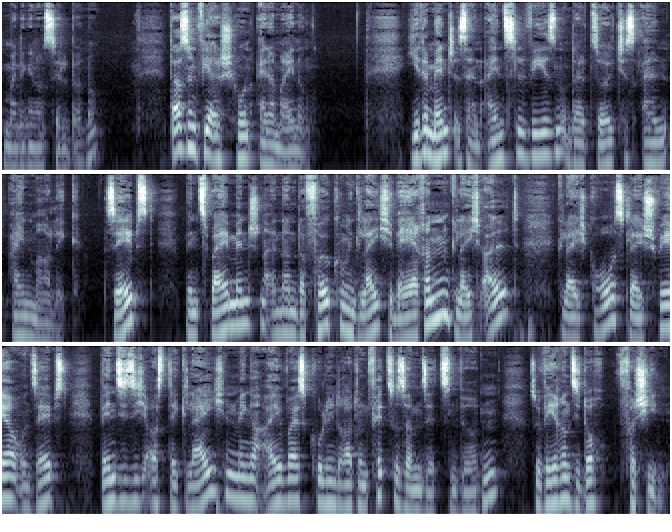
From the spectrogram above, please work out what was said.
meine genau dasselbe. Ne? Da sind wir schon einer Meinung. Jeder Mensch ist ein Einzelwesen und als solches allen einmalig. Selbst wenn zwei Menschen einander vollkommen gleich wären, gleich alt, gleich groß, gleich schwer und selbst wenn sie sich aus der gleichen Menge Eiweiß, Kohlenhydrate und Fett zusammensetzen würden, so wären sie doch verschieden.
